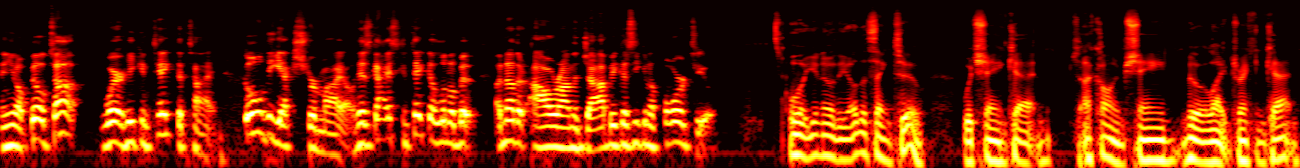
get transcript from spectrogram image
you know, built up where he can take the time, go the extra mile. His guys can take a little bit, another hour on the job because he can afford to. Well, you know, the other thing too with Shane Catton. I call him Shane Miller Lite Drinking Catton.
